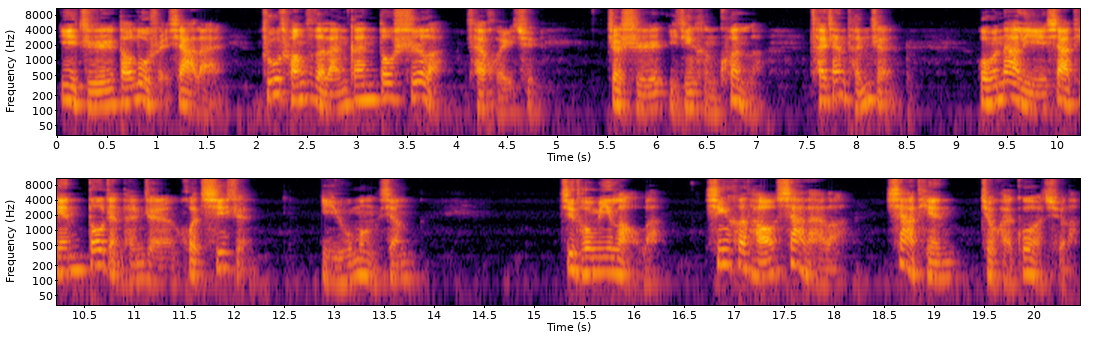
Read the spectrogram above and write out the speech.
一直到露水下来，竹床子的栏杆都湿了，才回去。这时已经很困了，才沾藤枕。我们那里夏天都枕藤枕或七枕，已如梦乡。鸡头米老了，新核桃下来了，夏天就快过去了。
